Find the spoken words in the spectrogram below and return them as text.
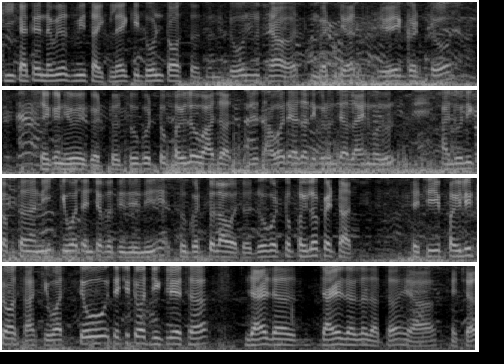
की काहीतरी नवीनच मीच ऐकलं आहे की दोन टॉस आहेत. म्हणजे दोन ह्या आहेत गट्टे आहेत एक गट्ट सेकंड ह्यो एक गट्टो जो गट्टो पहिलं वाजात म्हणजे धावत यायचा तिकडून त्या लाईनमधून आणि दोन्ही कप्तानांनी किंवा त्यांच्या प्रतिनिधींनी तो गट्टो लावायचा. जो गट्टो पहिलं पेटतात त्याची पहिली टॉस हा किंवा तो त्याची टॉस जिंकली असं जाहीर धर जाहीर धरलं जातं ह्या ह्याच्यात.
